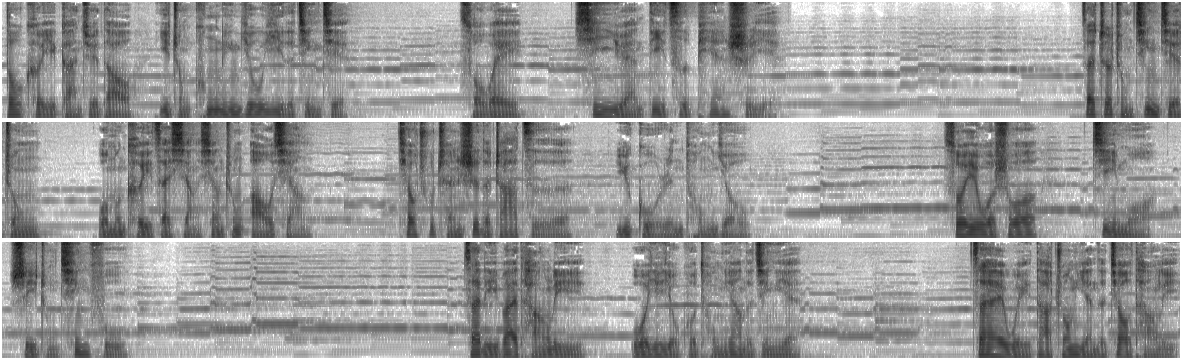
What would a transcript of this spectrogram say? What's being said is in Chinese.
都可以感觉到一种空灵幽逸的境界。所谓“心远地自偏”是也。在这种境界中，我们可以在想象中翱翔，跳出尘世的渣滓，与古人同游。所以我说，寂寞是一种轻浮。在礼拜堂里。我也有过同样的经验，在伟大庄严的教堂里，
